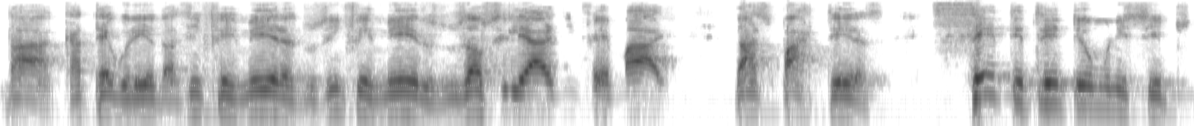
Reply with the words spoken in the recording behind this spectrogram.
da categoria das enfermeiras, dos enfermeiros, dos auxiliares de enfermagem, das parteiras. 131 municípios.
